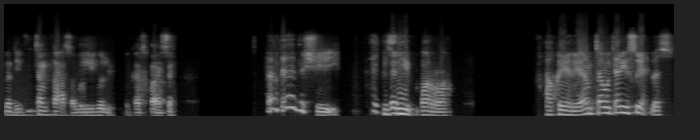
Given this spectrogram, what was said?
ما أدري تم فاصل يقول نقاط خايسة. هذا الشيء. غريب مرة. حقيقي أنا متعود عليه يصيح بس.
